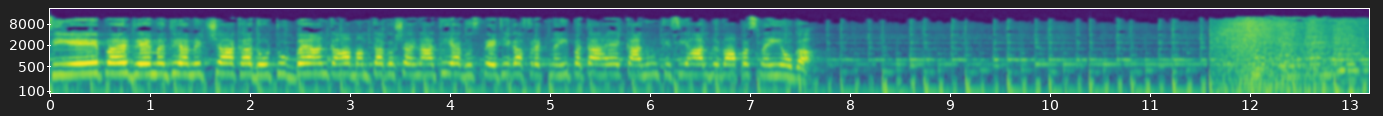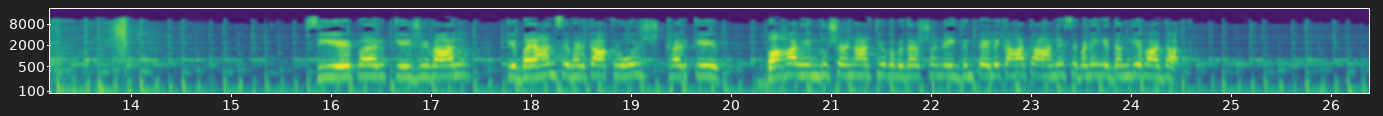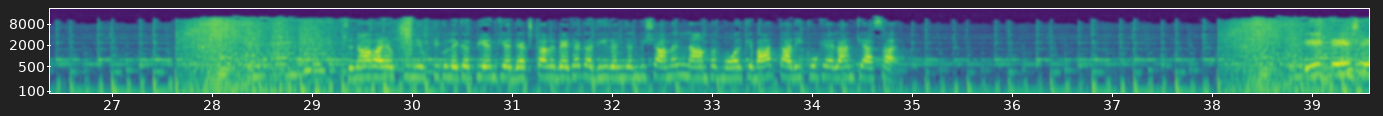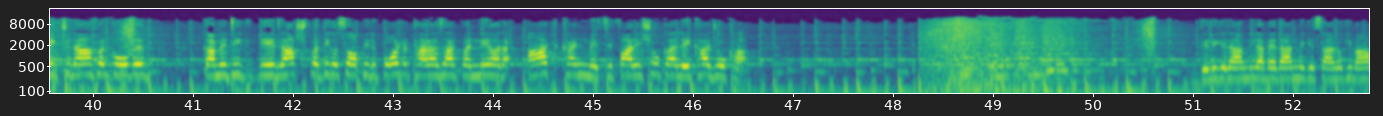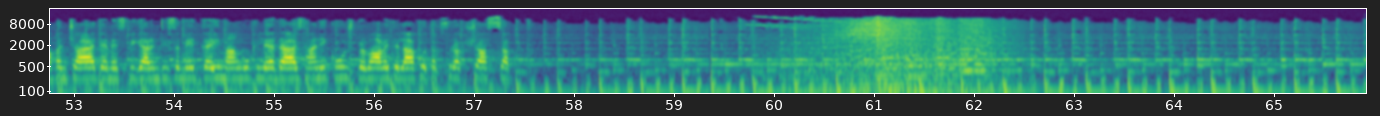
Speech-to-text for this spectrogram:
CA पर गृह मंत्री अमित शाह का दो टूक बयान, कहा, ममता को शरणार्थी या घुसपैठिए का फ़र्क नहीं पता है, कानून किसी हाल में वापस नहीं होगा। सीए पर केजरीवाल के बयान से भड़का आक्रोश, घर के बाहर हिंदू शरणार्थियों का प्रदर्शन एक दिन पहले कहा था, आने से बढ़ेंगे दंगे वारदात। चुनाव आयोग की नियुक्ति को लेकर पीएम की अध्यक्षता में बैठक अधीर रंजन भी शामिल। नाम पर मोहर के बाद तारीखों के ऐलान के आसार। एक देश एक चुनाव पर कोविड कमेटी ने राष्ट्रपति को सौंपी रिपोर्ट 18,000 पन्ने और आठ खंड में सिफारिशों का लेखा जोखा। दिल्ली के रामलीला मैदान में किसानों की महापंचायत एमएसपी गारंटी समेत कई मांगों के लिए राजधानी कूच प्रभावित इलाकों तक सुरक्षा सख्त।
